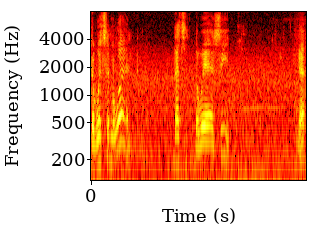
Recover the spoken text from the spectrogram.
the Western world. That's the way I see it. Yeah?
